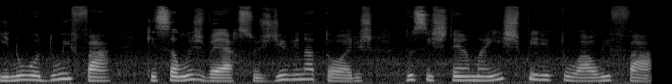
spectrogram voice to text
e no Odu Ifá, que são os versos divinatórios do sistema espiritual Ifá,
